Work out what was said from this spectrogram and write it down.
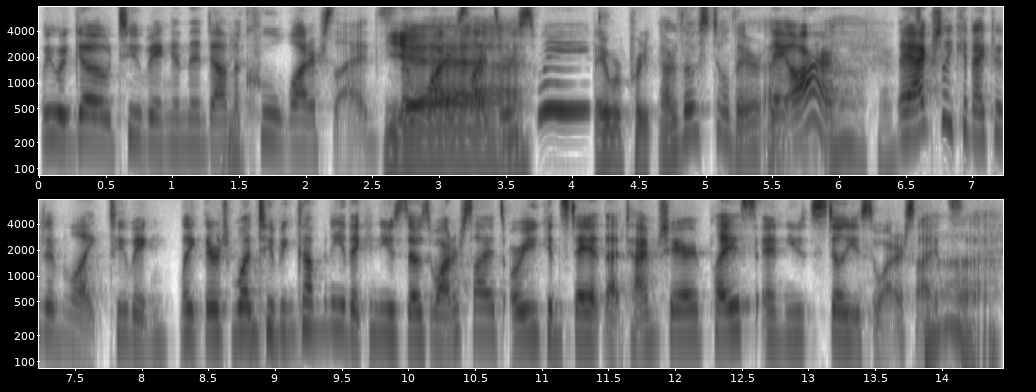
We would go tubing and then down the cool water slides. The water slides were sweet. They were pretty. Are those still there? They are. Oh, okay. They actually connected them like tubing. Like there's one tubing company that can use those water slides, or you can stay at that timeshare place and you still use the water slides. Ah,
